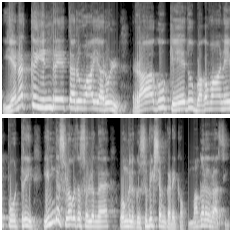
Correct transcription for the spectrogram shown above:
எனக்கு இன்றே தருவாய் அருள். ராகு கேது பகவானே போற்றி இந்த ஸ்லோகத்தை சொல்லுங்க. உங்களுக்கு சுபிக்ஷம் கிடைக்கும். மகர ராசி.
